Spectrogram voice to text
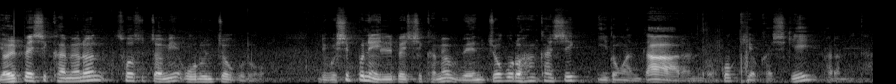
10배씩 하면은 소수점이 오른쪽으로 그리고 10분의 1배씩 하면 왼쪽으로 한 칸씩 이동한다라는 거 꼭 기억하시기 바랍니다.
